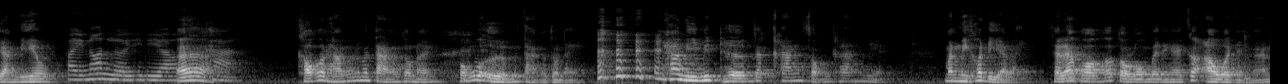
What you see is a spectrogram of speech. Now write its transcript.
อย่างเดียวไฟนอลเลยทีเดียวอ่าค่ะเขาก็ถามว่าแล้วมันต่างกันตรงไหน ผมก็บอกเออมันต่างกันตรงไหน ถ้ามีมิดเทอมสักครั้งสองครั้งเนี่ย มันมีข้อดีอะไร เสร็จแล้วพอเขาตกลงเป็นยังไง ก็เอากันอย่างนั้น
